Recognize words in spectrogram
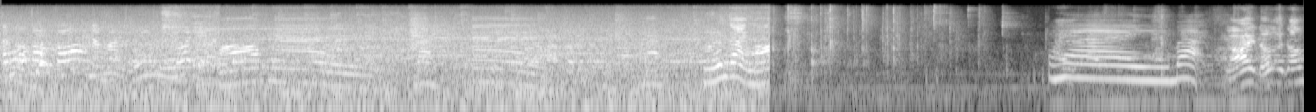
Không có nằm mà. Mới vậy một hai ba. Hai ba. Cười lên coi một hai ba Rồi, được rồi con.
